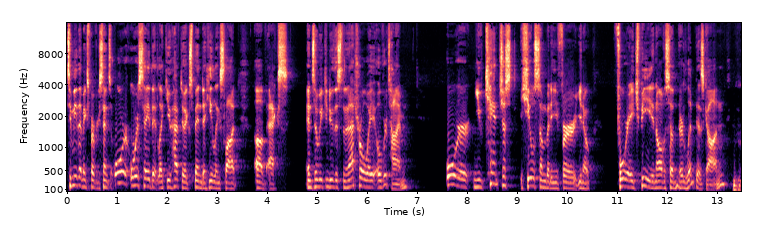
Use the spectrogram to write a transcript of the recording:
to me that makes perfect sense. Or or say that like you have to expend a healing slot of x. And so we can do this the natural way over time. Or you can't just heal somebody for you know 4 hp and all of a sudden their limp is gone. Mm-hmm.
